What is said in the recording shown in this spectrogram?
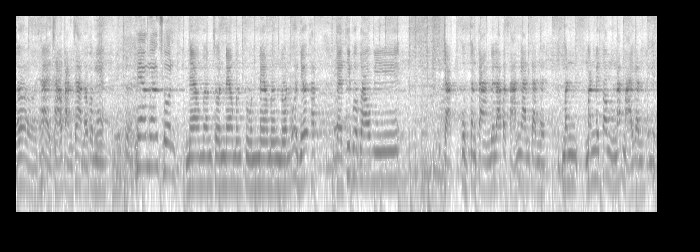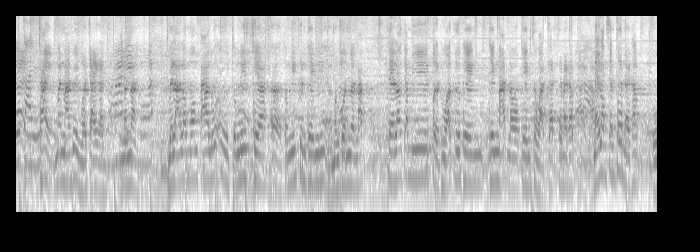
เออใช่ชาวต่างชาติเราก็มี แมวเมืองชนแมวเมืองชน แมวเมืองจูนแมวเมืองนนท์โอ้เยอะครับ แต่ที่พวกเรามีจากกลุ่มต่างๆ เวลาประสานงานกันเลยมันมันไม่ต้องนัดหมายกันอยู่ด้วยใจ ใช่ มันมาด้วยหัวใจกัน มันมา เวลาเรามองตารู้เออตรงนี้เชียร์เออตรงนี้ขึ้นเพลงนี้บางคนรับ แต่เราจะมีเปิดหัวคือเพลงเพลงมาร์ทเราเพลงสวัสดิ์ครับใช่ไหมครับไหนลองเซมเปิลหน่อยครับโอ้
